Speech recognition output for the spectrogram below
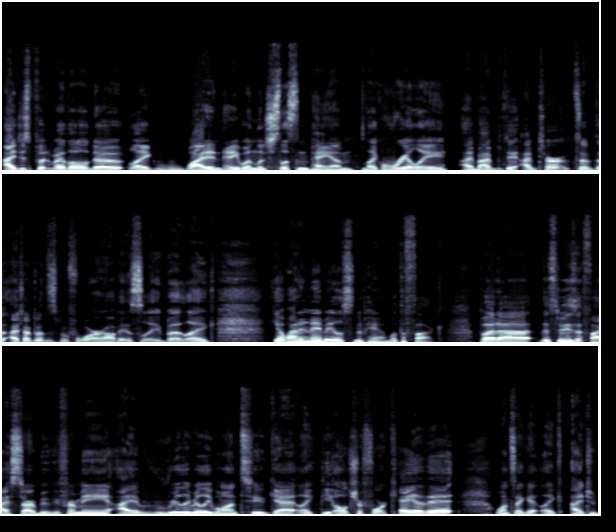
I just put my little note like, why didn't anyone just listen to Pam? Like, really? I'm I'm I'm ter- so I talked about this before, obviously, but like, yeah, why didn't anybody listen to Pam? What the fuck? But uh, this movie is a five star movie for me. I really really want to get like the ultra 4K of it. Once I get like, I do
